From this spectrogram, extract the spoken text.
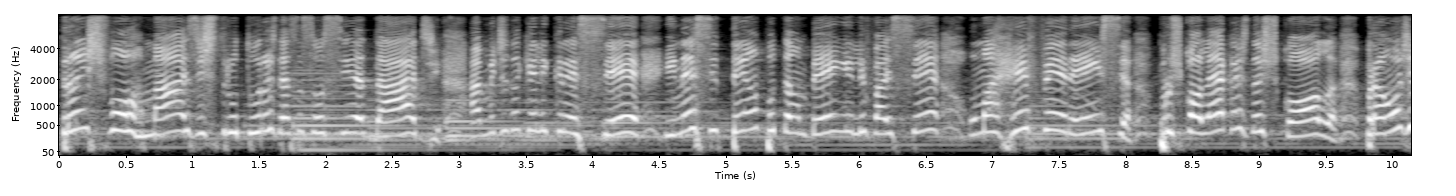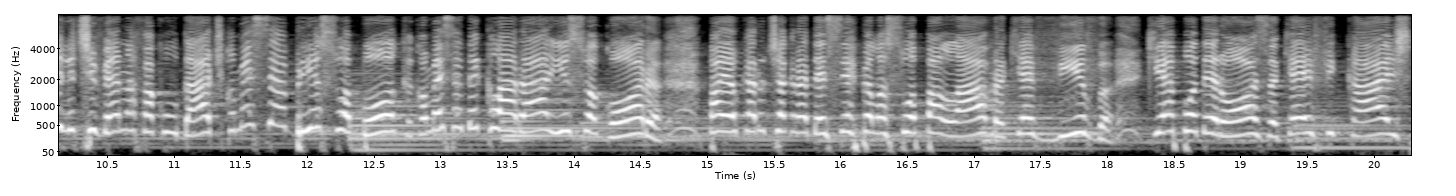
transformar as estruturas dessa sociedade, à medida que ele crescer, e nesse tempo também ele vai ser uma referência para os colegas da escola, para onde ele estiver na faculdade. Comece a abrir a sua boca, comece a declarar isso agora. Pai, eu quero te agradecer pela sua palavra, que é viva, que é poderosa, que é eficaz.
